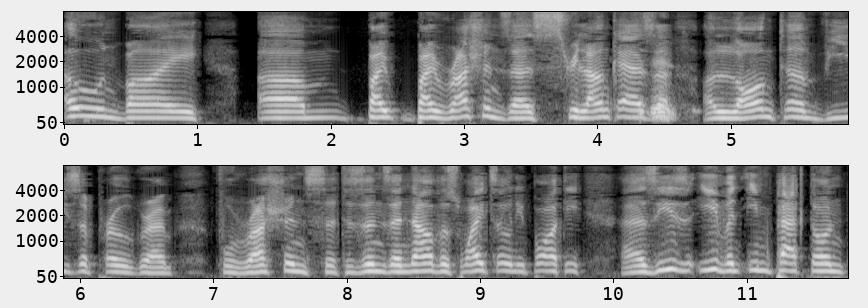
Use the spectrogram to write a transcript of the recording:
owned by um, by by Russians. As Sri Lanka has a, a long term visa program for Russian citizens, and now this whites only party has even impact on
